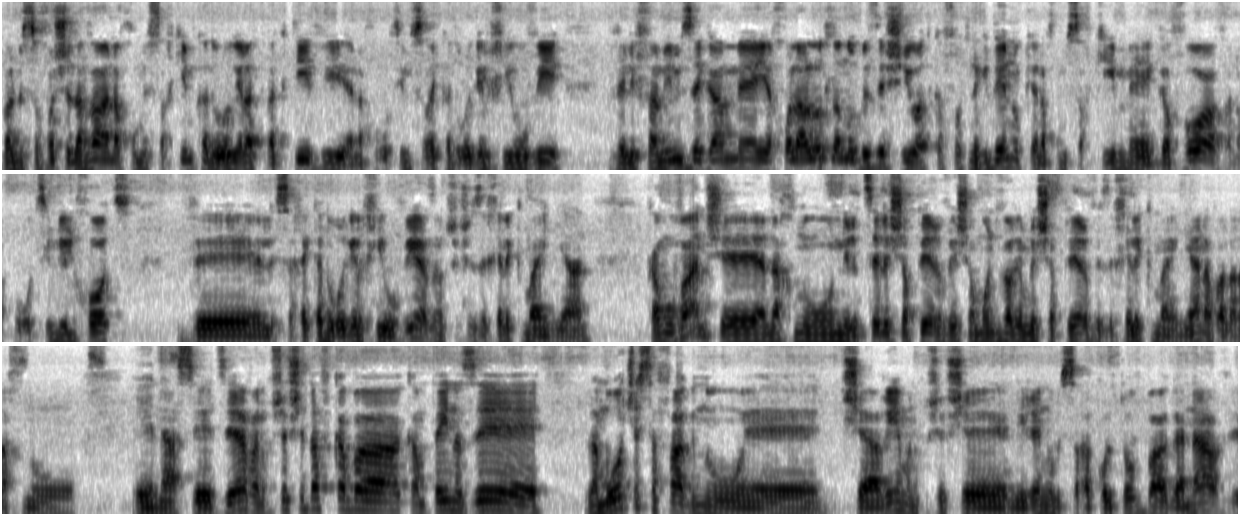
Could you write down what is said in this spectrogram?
אבל בסופו של דבר אנחנו משחקים כדורגל אטרקטיבי, אנחנו רוצים לשחק כדורגל חיובי, ולפעמים זה גם אה, יכול לעלות לנו בזה שיהיו התקפות נגדנו, כי אנחנו משחקים אה, גבוה ואנחנו רוצים ללחוץ ולשחק כדורגל חיובי, אז אני חושב שזה חלק מהעניין. כמובן שאנחנו נרצה לשפר ויש המון דברים לשפר וזה חלק מהעניין, אבל אנחנו אה, נעשה את זה, אבל אני חושב שדווקא בקמפיין הזה, למרות שספגנו שערים, אני חושב שנראינו בסך הכל טוב בהגנה, ו,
